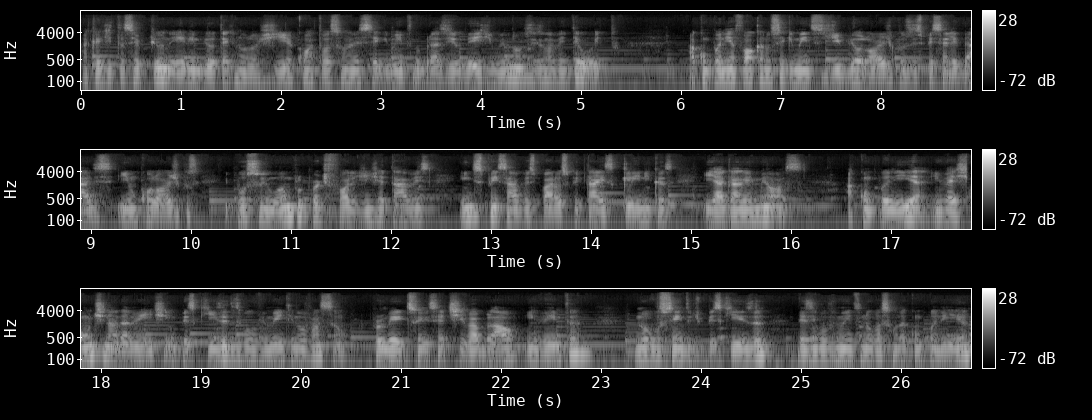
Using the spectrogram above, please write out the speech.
Acredita ser pioneira em biotecnologia, com atuação nesse segmento no Brasil desde 1998. A companhia foca nos segmentos de biológicos, especialidades e oncológicos e possui um amplo portfólio de injetáveis indispensáveis para hospitais, clínicas e HMOs. A companhia investe continuadamente em pesquisa, desenvolvimento e inovação, por meio de sua iniciativa Blau Inventa, novo centro de pesquisa, desenvolvimento e inovação da companhia,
